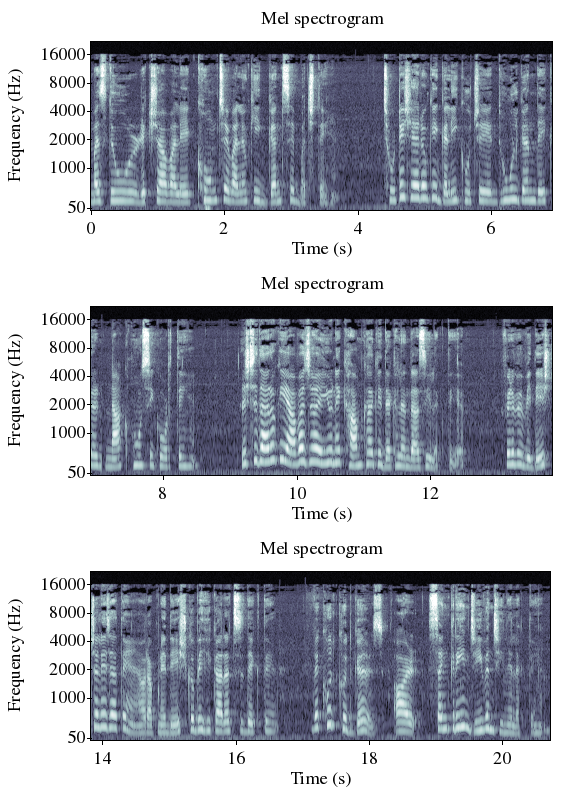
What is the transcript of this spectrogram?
मजदूर, रिक्शा वाले, खोमचे वालों की गंद से बचते हैं। छोटे शहरों के गली कूचे धूल गंद देकर नाक मुँह सिकोड़ते हैं। रिश्तेदारों की आवाजाही उन्हें खाम खा की दखल अंदाजी लगती है। फिर वे विदेश चले जाते हैं और अपने देश को भी हिकारत से देखते हैं। वे खुद खुद गर्ज और संकीर्ण जीवन जीने लगते हैं।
